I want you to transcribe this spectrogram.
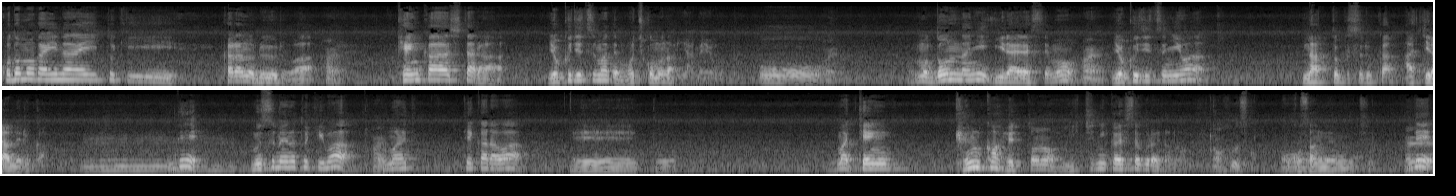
子供がいない時からのルールははい。喧嘩したら翌日まで持ち込むのはやめようおおはい。ともうどんなにイライラしても、はい。翌日には納得するか諦めるか。で娘の時は、はい。生まれてからはえーっとまあけん喧嘩減ったな。12回したぐらいだな。あそうですか。ここ3年のうち。で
